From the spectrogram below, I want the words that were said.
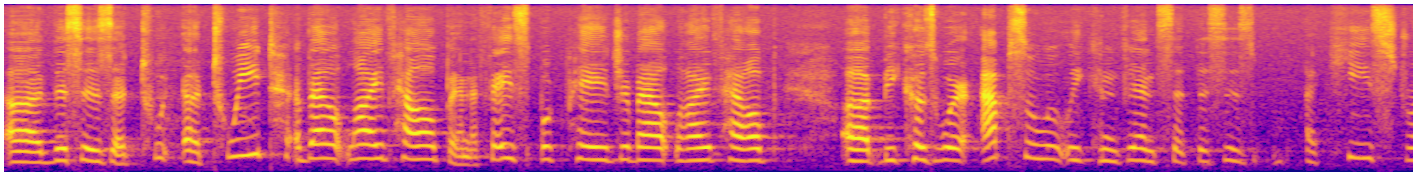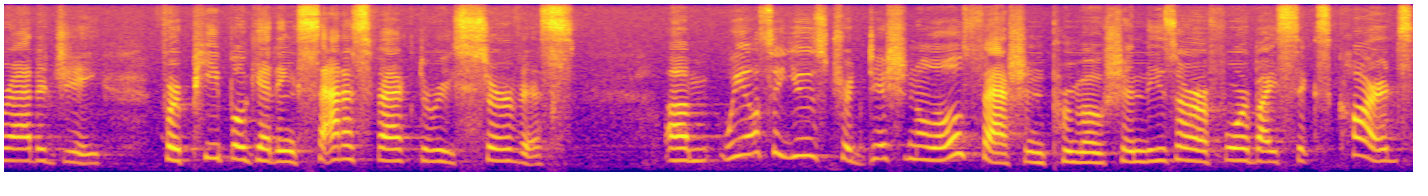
Uh, This is a tw- a tweet about Live Help and a Facebook page about Live Help, uh, because we're absolutely convinced that this is a key strategy for people getting satisfactory service. Um, We also use traditional old-fashioned promotion. These are our four-by-six cards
